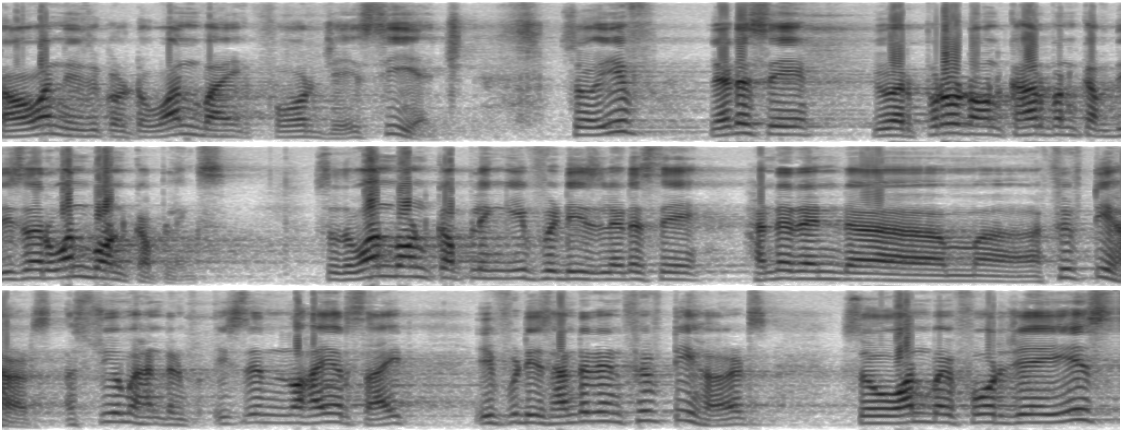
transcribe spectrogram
Tau 1 is equal to 1 by 4j Ch. So if let us say your proton carbon comes, these are one bond couplings so the one bond coupling if it is let us say 150 um, hertz assume 100 is in the higher side if it is 150 hertz so 1 by 4j is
